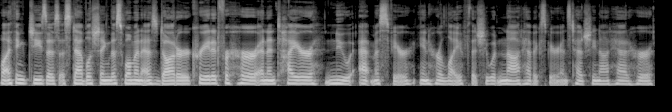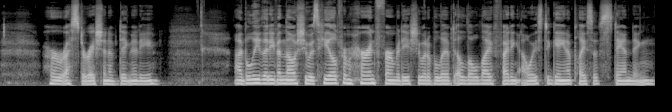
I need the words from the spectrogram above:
Well, I think Jesus establishing this woman as daughter created for her an entire new atmosphere in her life that she would not have experienced had she not had her her restoration of dignity. I believe that even though she was healed from her infirmity, she would have lived a low life fighting always to gain a place of standing.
